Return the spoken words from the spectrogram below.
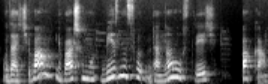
Удачи вам и вашему бизнесу. До новых встреч. Пока.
